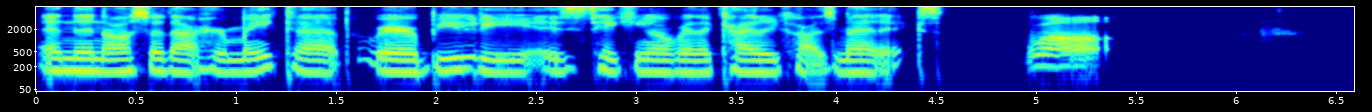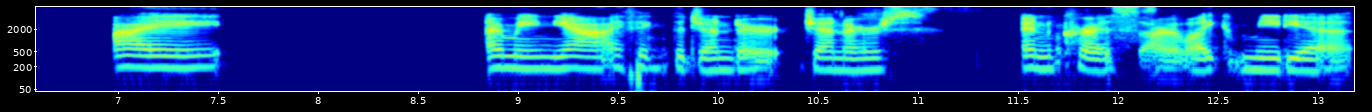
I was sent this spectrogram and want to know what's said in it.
And then also that her makeup, Rare Beauty, is taking over the Kylie Cosmetics. Well, I I mean, yeah, I think the gender Jenners and Kris are like media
